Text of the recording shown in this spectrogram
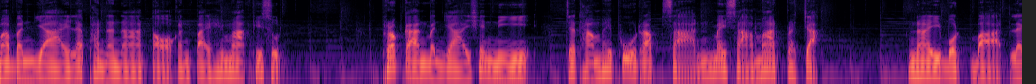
มาบรรยายและพรรณนาต่อกันไปให้มากที่สุด เพราะการบรรยายเช่นนี้ จะทำให้ผู้รับสารไม่สามารถประจักษ์ ในบทบาทและ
